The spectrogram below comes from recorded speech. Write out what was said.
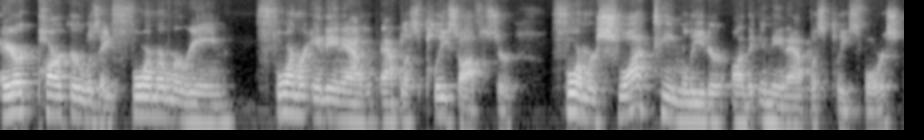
Eric Parker was a former Marine, former Indianapolis police officer, former SWAT team leader on the Indianapolis Police Force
